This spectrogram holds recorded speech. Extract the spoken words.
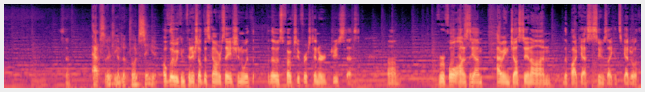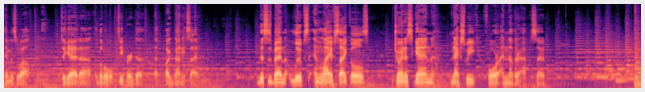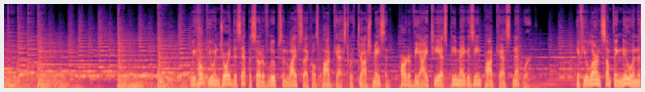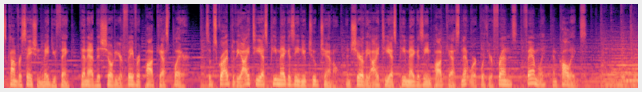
So, absolutely, and look forward to seeing you. Hopefully, we can finish up this conversation with those folks who first introduced us. Um, for full absolutely. honesty, I'm having Justin on the podcast as soon as I can schedule with him as well to get uh, a little deeper into that bug bounty side. This has been Loops and Life Cycles. Join us again next week for another episode. We hope you enjoyed this episode of Loops and Life Cycles podcast with Josh Mason, part of the ITSP Magazine Podcast Network. If you learned something new and this conversation made you think, then add this show to your favorite podcast player. Subscribe to the ITSP Magazine YouTube channel and share the ITSP Magazine Podcast Network with your friends, family, and colleagues.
